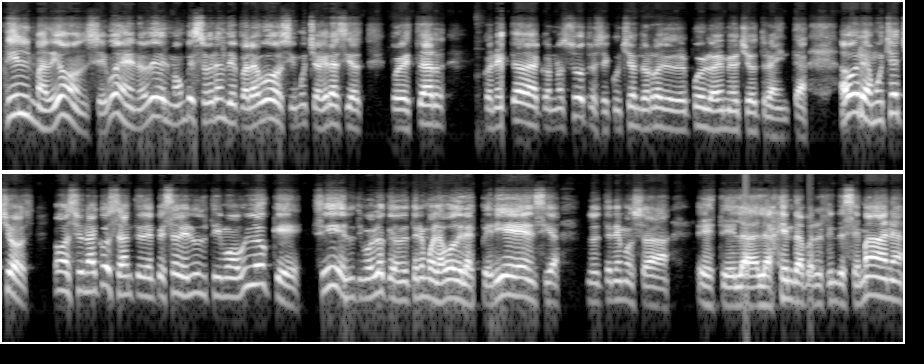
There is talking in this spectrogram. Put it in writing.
Delma de 11. Bueno, Delma, un beso grande para vos y muchas gracias por estar conectada con nosotros, escuchando Radio del Pueblo M830. Ahora, muchachos, vamos a hacer una cosa antes de empezar el último bloque, ¿sí? El último bloque donde tenemos la voz de la experiencia, donde tenemos a, este, la, agenda para el fin de semana,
